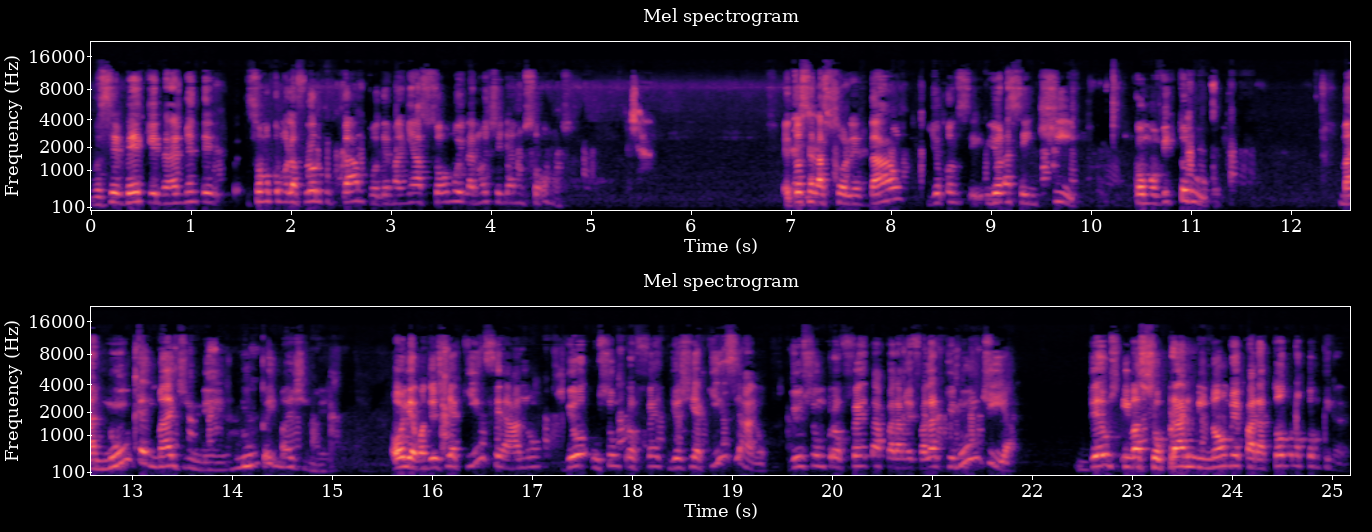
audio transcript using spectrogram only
Você vê que realmente somos como a flor do campo, de manhã somos e na noite já não somos. Então, a soledad eu, eu la senti como Victor Hugo. Mas nunca imaginei, nunca imaginei. Olha, quando eu tinha 15 anos, Deus usou um profeta, eu tinha 15 anos, Deus usou um profeta para me falar que num dia Deus ia soprar meu nome para todos os continentes.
